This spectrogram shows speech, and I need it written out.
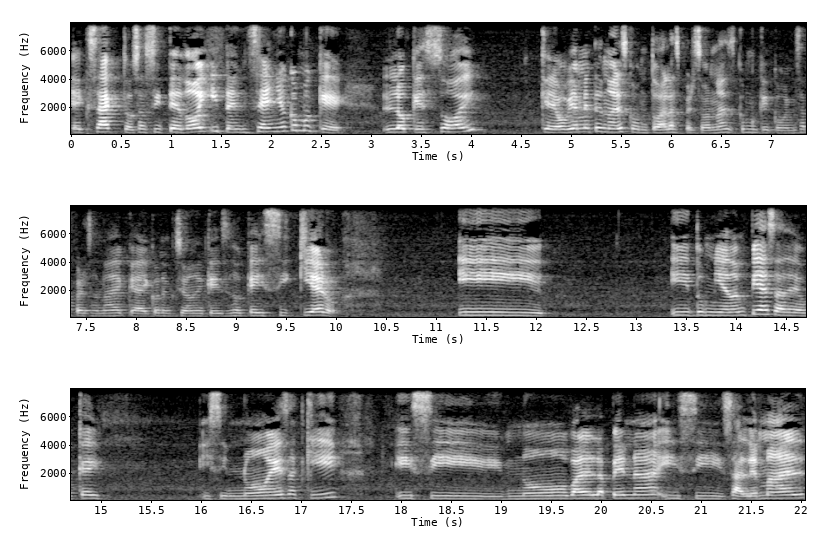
Exacto, o sea, si te doy y te enseño como que lo que soy, que obviamente no eres con todas las personas, es como que con esa persona de que hay conexión, de que dices, ok, sí quiero. Y, y tu miedo empieza de, ok, y si no es aquí, y si no vale la pena, y si sale mal,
